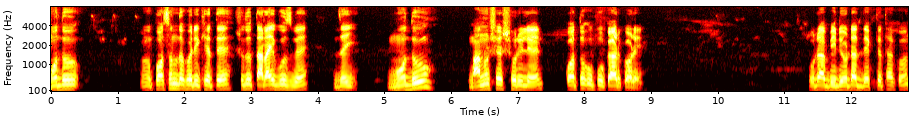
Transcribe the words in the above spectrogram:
মধু পছন্দ করি খেতে। শুধু তারাই বুঝবে যে মধু মানুষের শরীরের কত উপকার করে। পুরা ভিডিওটা দেখতে থাকুন।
